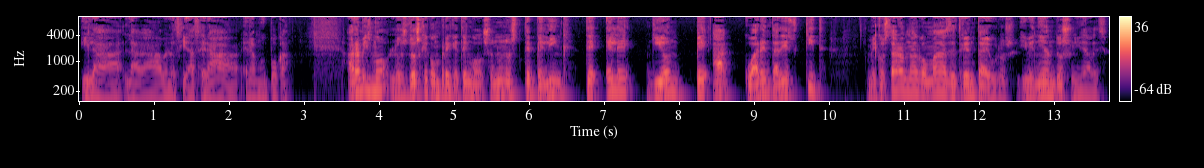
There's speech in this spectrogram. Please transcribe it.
y la, velocidad era, era muy poca. Ahora mismo los dos que compré que tengo son unos TP-Link TL-PA4010 Kit. Me costaron algo más de 30 euros y venían dos unidades.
